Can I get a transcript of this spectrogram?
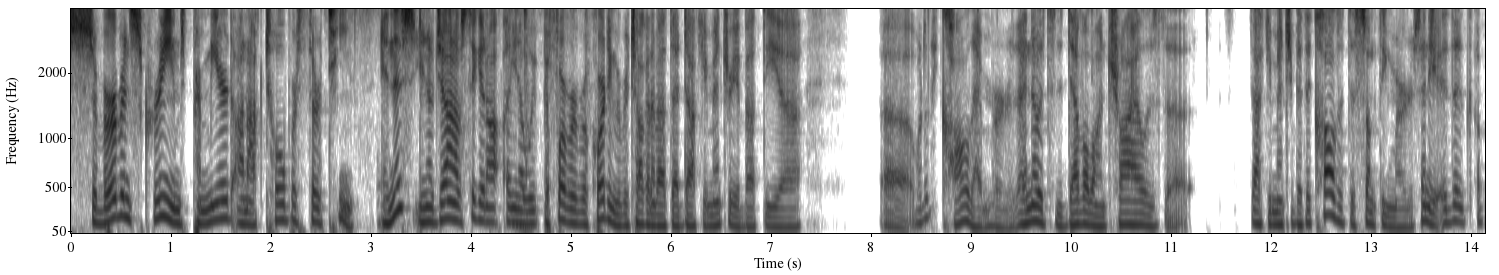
Suburban Screams premiered on October 13th. And this, you know, Jon, I was thinking, uh, you know, we, before we were recording, we were talking about that documentary about the, uh, uh, what do they call that murder? I know it's The Devil on Trial is the documentary, but they called it the something murders. Anyway, the,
